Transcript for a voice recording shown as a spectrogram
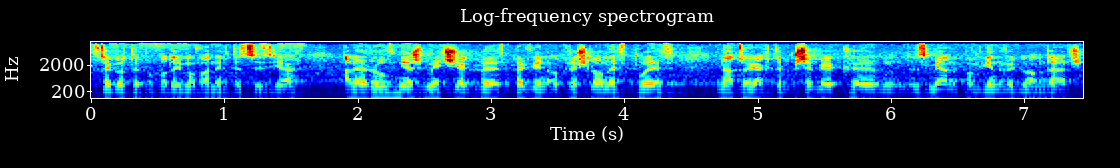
w tego typu podejmowanych decyzjach, ale również mieć jakby pewien określony wpływ na to, jak ten przebieg zmian powinien wyglądać.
